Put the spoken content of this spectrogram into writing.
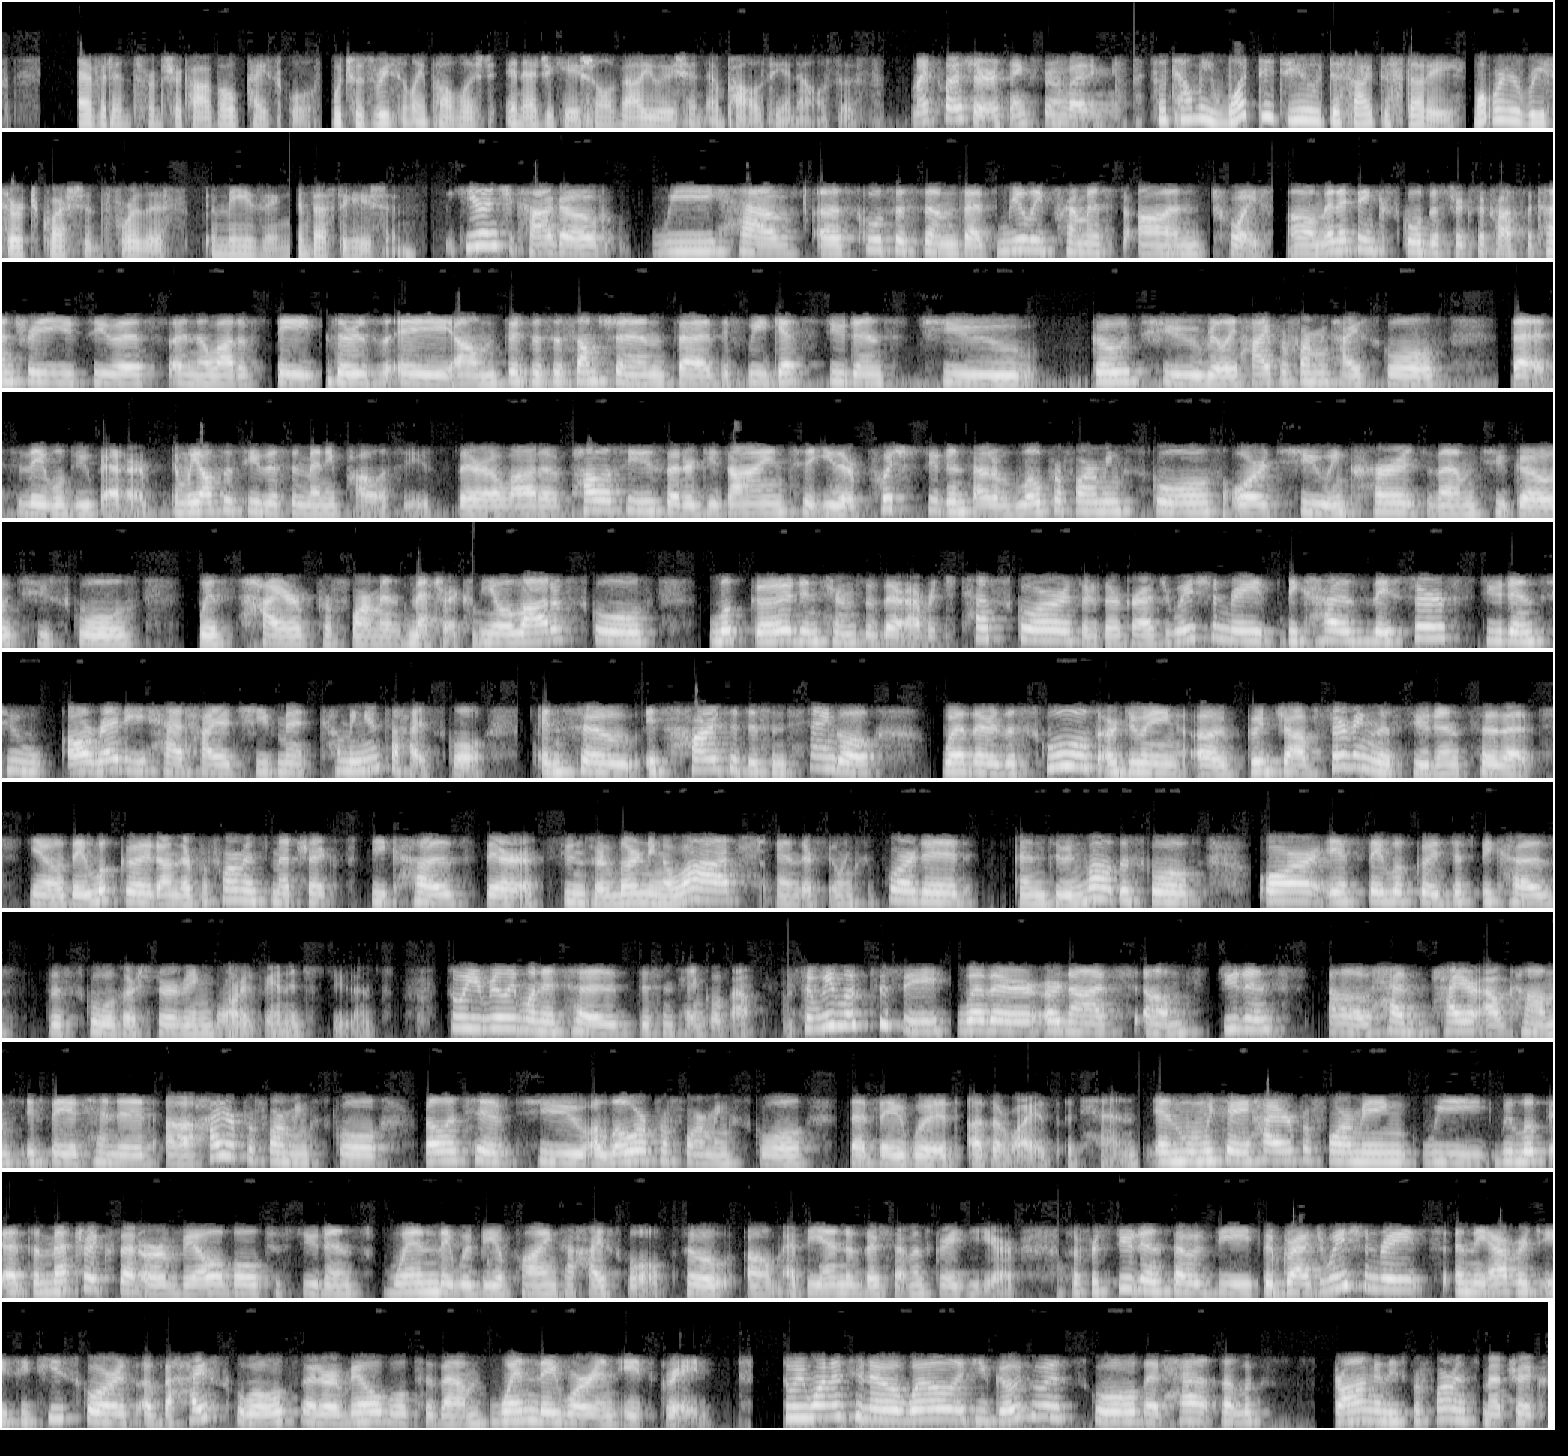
Evidence from Chicago High Schools, which was recently published in Educational Evaluation and Policy Analysis. My pleasure. Thanks for inviting me. So tell me, what did you decide to study? What were your research questions for this amazing investigation? Here in Chicago, we have a school system that's really premised on choice. Um, and I think school districts across the country, you see this in a lot of states. There's a um, there's this assumption that if we get students to go to really high performing high schools, that they will do better. And we also see this in many policies. There are a lot of policies that are designed to either push students out of low performing schools or to encourage them to go to schools with higher performance metrics. You know, a lot of schools look good in terms of their average test scores or their graduation rates because they serve students who already had high achievement coming into high school. And so it's hard to disentangle whether the schools are doing a good job serving the students so that you know they look good on their performance metrics because their students are learning a lot and they're feeling supported and doing well at the schools or if they look good just because the schools are serving more advantaged students. So we really wanted to disentangle that. So we looked to see whether or not um, students uh, had higher outcomes if they attended a higher performing school relative to a lower performing school that they would otherwise attend. And when we say higher performing, we, we looked at the metrics that are available to students when they would be applying to high school, so um, at the end of their seventh grade year. So for students, that would be the graduation rates and the average ACT scores of the high schools that are available to them when they were in eighth grade. So we wanted to know, well, if you go to a school that has that looks strong in these performance metrics,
